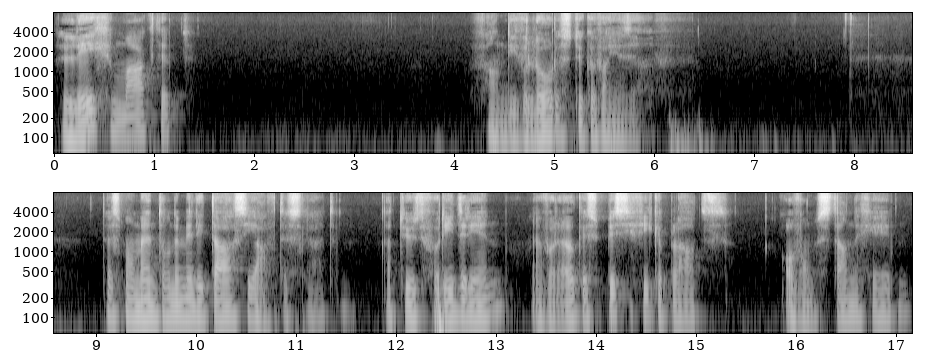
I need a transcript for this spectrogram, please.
leeggemaakt hebt van die verloren stukken van jezelf. Dat is het moment om de meditatie af te sluiten. Dat duurt voor iedereen en voor elke specifieke plaats of omstandigheden.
